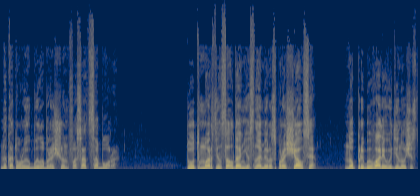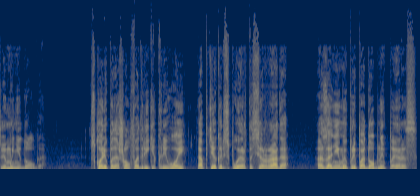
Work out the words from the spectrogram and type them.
на которую был обращен фасад собора. Тут Мартин Салданья с нами распрощался, но пребывали в одиночестве мы недолго. Вскоре подошел Фадрике Кривой, аптекарь с Пуэрто-Серрада, а за ним и преподобный Перес.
